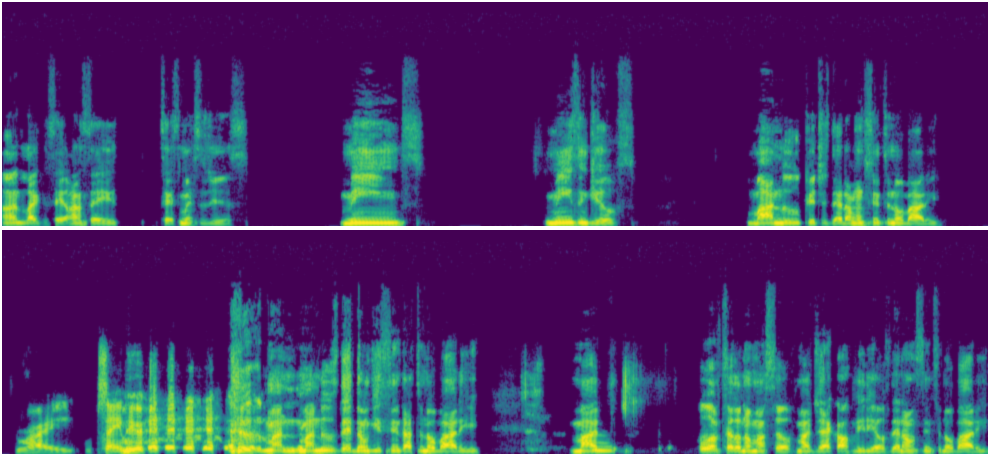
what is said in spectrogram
un, like I said, unsaved text messages, memes, memes and gifts, my nude pictures that I don't send to nobody, right same here my my news that don't get sent out to nobody, my hmm. oh I'm telling on myself, my jack off videos that I don't send to nobody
